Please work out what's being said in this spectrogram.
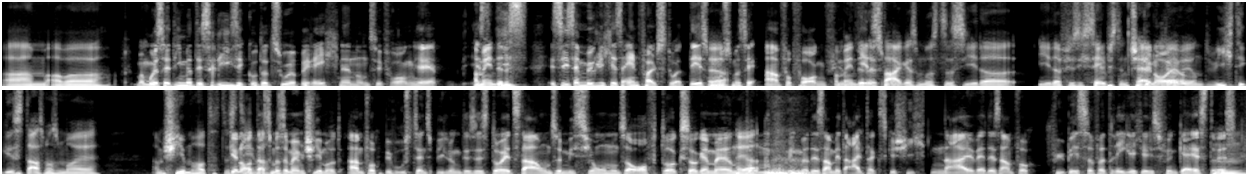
Ähm, aber Man muss halt immer das Risiko dazu berechnen und sich fragen, hey, Am es, Ende ist, es ist ein mögliches Einfallstor. Das Ja. muss man sich einfach vor Augen führen. am Ende des Jedes Mal. Tages muss das jeder jeder für sich selbst entscheiden, Genau, glaube ja. ich, und wichtig ist, dass man es mal am Schirm hat. Genau, Thema. dass man es einmal im Schirm hat. Einfach Bewusstseinsbildung. Das ist da jetzt da unsere Mission, unser Auftrag, sage ich mal. Und Ja. darum bringen wir das auch mit Alltagsgeschichten nahe, weil das einfach viel besser verträglicher ist für den Geist als Mhm.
